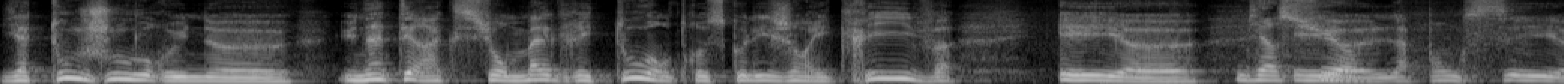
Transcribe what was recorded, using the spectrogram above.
il y a toujours une, euh, une interaction malgré tout entre ce que les gens écrivent et, euh, Bien sûr. Euh, la pensée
